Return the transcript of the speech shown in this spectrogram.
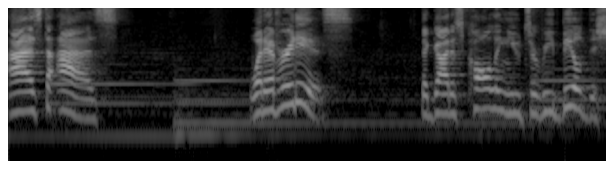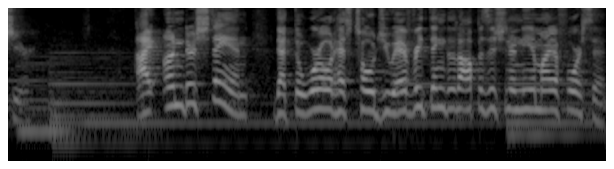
eyes to eyes. Whatever it is that God is calling you to rebuild this year, I understand that the world has told you everything that the opposition in Nehemiah 4 said.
